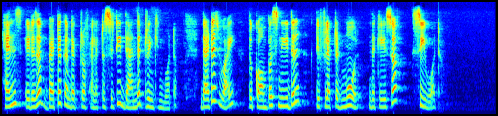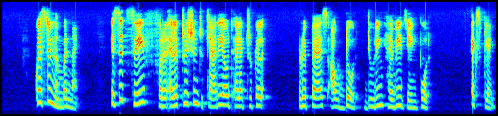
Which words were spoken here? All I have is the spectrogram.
Hence, it is a better conductor of electricity than the drinking water. That is why the compass needle deflected more in the case of seawater. Question number 9. Is it safe for an electrician to carry out electrical repairs outdoor during heavy rainpour. Explain.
